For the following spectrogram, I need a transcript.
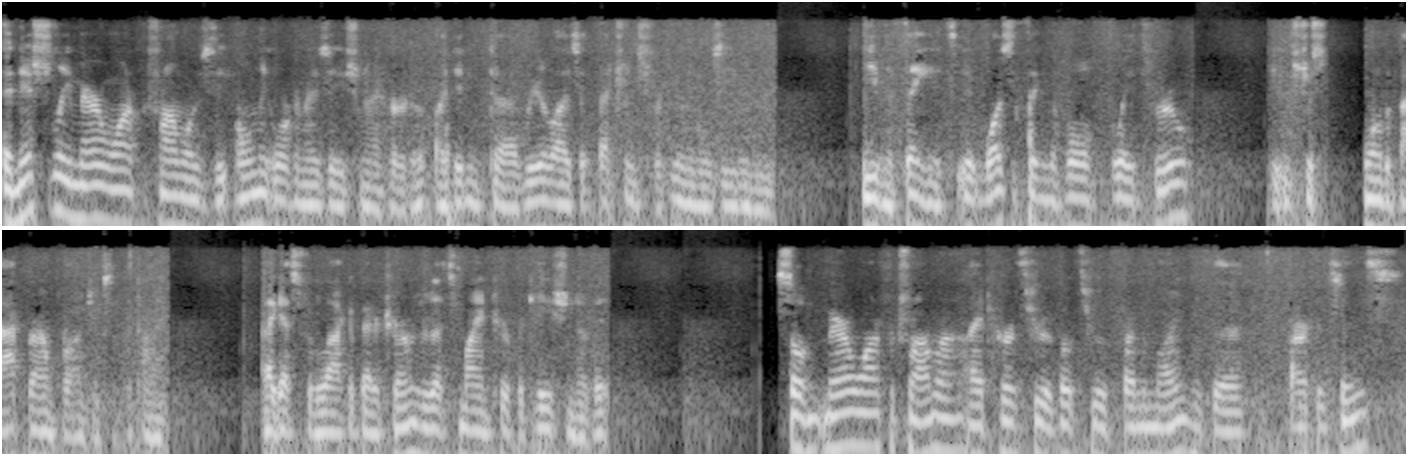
Initially, Marijuana for Trauma was the only organization I heard of. I didn't uh, realize that Veterans for Healing was even even a thing. It, it was a thing the whole way through. It was just one of the background projects at the time. I guess, for the lack of better terms, or that's my interpretation of it. So, marijuana for trauma, I'd heard through about through a friend of mine with uh, Parkinson's.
